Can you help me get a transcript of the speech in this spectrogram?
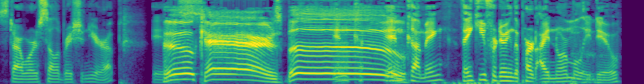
Star Wars Celebration Europe is Who cares? Boo! inco- incoming. Thank you for doing the part I normally do.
